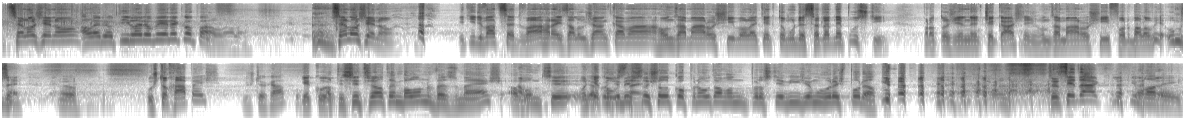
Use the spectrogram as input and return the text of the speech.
Přeloženo, Ale do téhle doby je nekopal, ale. přeloženo. Je ti 22, hraj za Lužánkama a Honza Mároší vole tě k tomu 10 let nepustí. Protože nečekáš, než Honza Mároší fotbalově umře. Jo. Už to chápeš? Už to chápu. Děkuju. A ty si třeba ten balon vezmeš a, A on- on, si, on jako, že bys to šel kopnout a on prostě ví, že mu ho jdeš podat. Přesně tak. Díky mladý.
